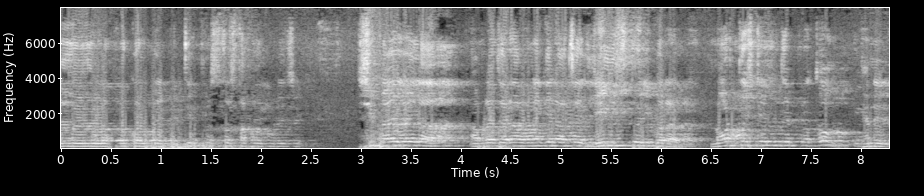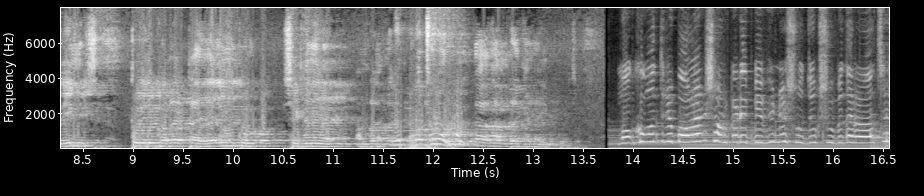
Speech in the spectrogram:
উন্নয়নমূলক প্রকল্পের ভিত্তিপ্রস্তর স্থাপন করেছে। সিপাহী জেলা আমরা যারা অনেকের আছে লিঙ্কস তৈরি করার, নর্থ ইস্টের মধ্যে প্রথম এখানে লিঙ্কস তৈরি করার একটা এলএনকো সেখানে আমরা প্রচুর কাজ আমরা এখানে করেছি মুখ্যমন্ত্রী বলেন, সরকারের বিভিন্ন সুযোগ সুবিধা রয়েছে,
